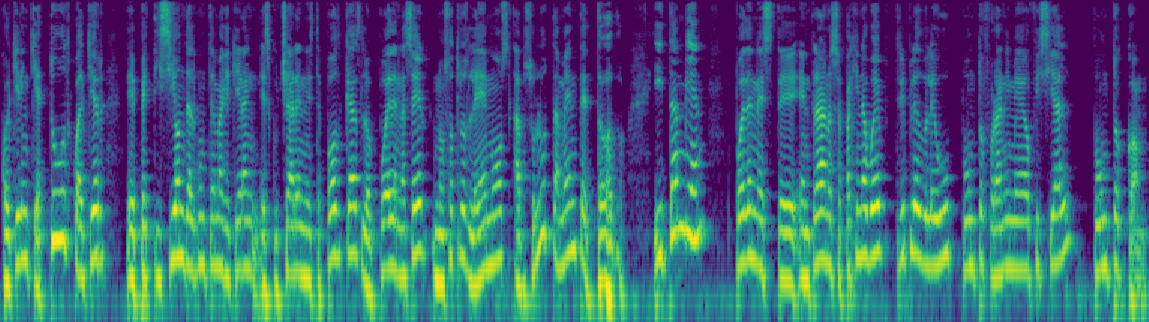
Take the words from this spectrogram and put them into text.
Cualquier inquietud, cualquier eh, petición de algún tema que quieran escuchar en este podcast lo pueden hacer. Nosotros leemos absolutamente todo. Y también pueden este, entrar a nuestra página web www.foranimeoficial.com.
